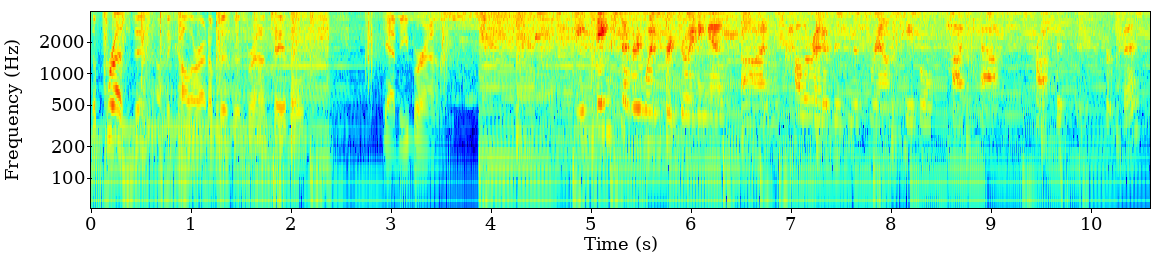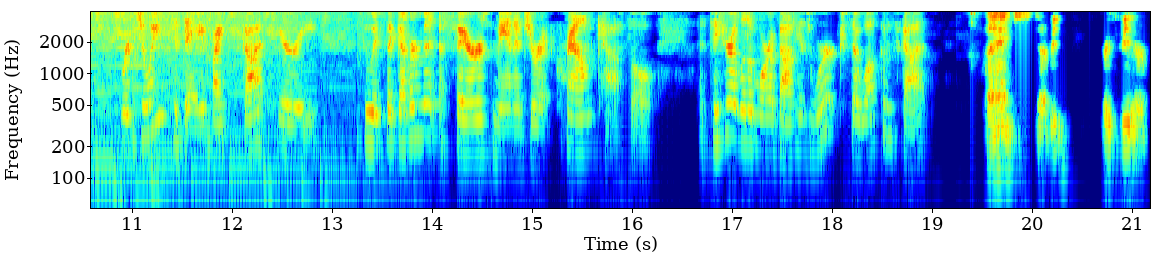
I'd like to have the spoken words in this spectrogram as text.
the president of the Colorado Business Roundtable, Debbie Brown. Hey, thanks everyone for joining us on Colorado Business Roundtable's podcast, Profits and Purpose. We're joined today by Scott Harry, who is the Government Affairs Manager at Crown Castle, to hear a little more about his work. So, welcome, Scott. Thanks, Debbie. Great to be here.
